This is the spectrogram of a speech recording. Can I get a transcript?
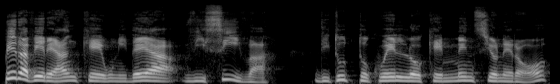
Per avere anche un'idea visiva di tutto quello che menzionerò,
